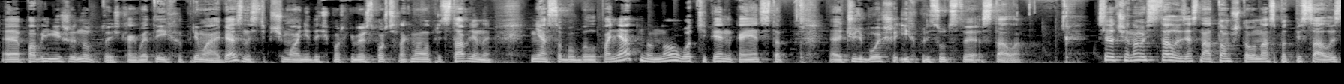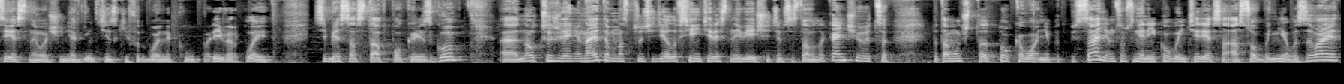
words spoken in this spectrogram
э, поближе. Ну, то есть, как бы это их прямая обязанность. Почему они до сих пор в киберспорте так мало представлены, не особо было понятно. Но вот теперь, наконец-то, э, чуть больше их присутствия стало. Следующая новость стала известна о том, что у нас подписал известный очень аргентинский футбольный клуб River Plate себе состав по CSGO. Э, но, к сожалению, на этом у нас, по сути дела, все интересные вещи этим составом заканчиваются, потому что то, кого они подписали, ну, собственно говоря, никакого интереса особо не вызывает.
